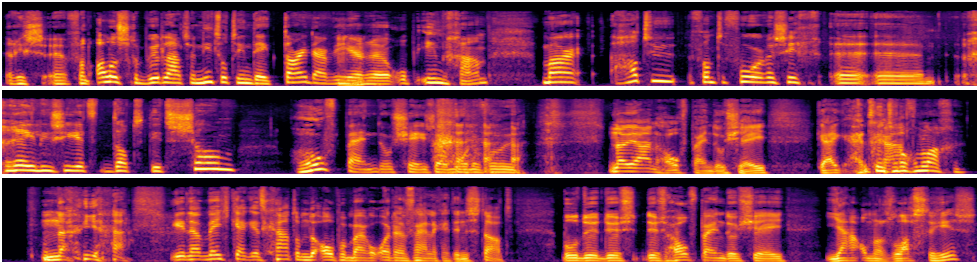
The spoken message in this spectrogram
Er is uh, van alles gebeurd. Laten we niet tot in detail daar weer uh, op ingaan. Maar had u van tevoren zich uh, gerealiseerd... dat dit zo'n hoofdpijndossier zou worden voor u? Nou ja, een hoofdpijndossier. Kijk, het U kunt gaat... er nog om lachen. Nou ja, ja nou weet je, kijk, het gaat om de openbare orde en veiligheid in de stad. Dus, dus hoofdpijndossier, ja, omdat het lastig is.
